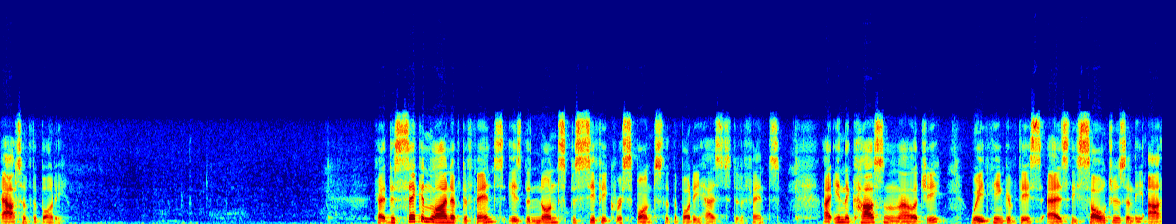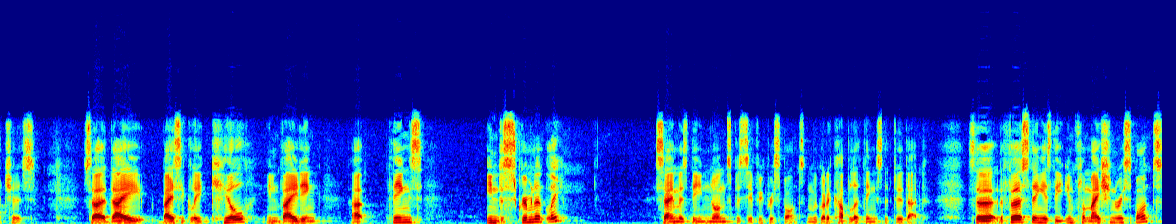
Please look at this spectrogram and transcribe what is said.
out of the body. Okay, the second line of defense is the non-specific response that the body has to the defense. Uh, in the castle analogy, we think of this as the soldiers and the archers. So they basically kill invading uh, things indiscriminately, same as the non-specific response. And we've got a couple of things that do that. So the first thing is the inflammation response.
